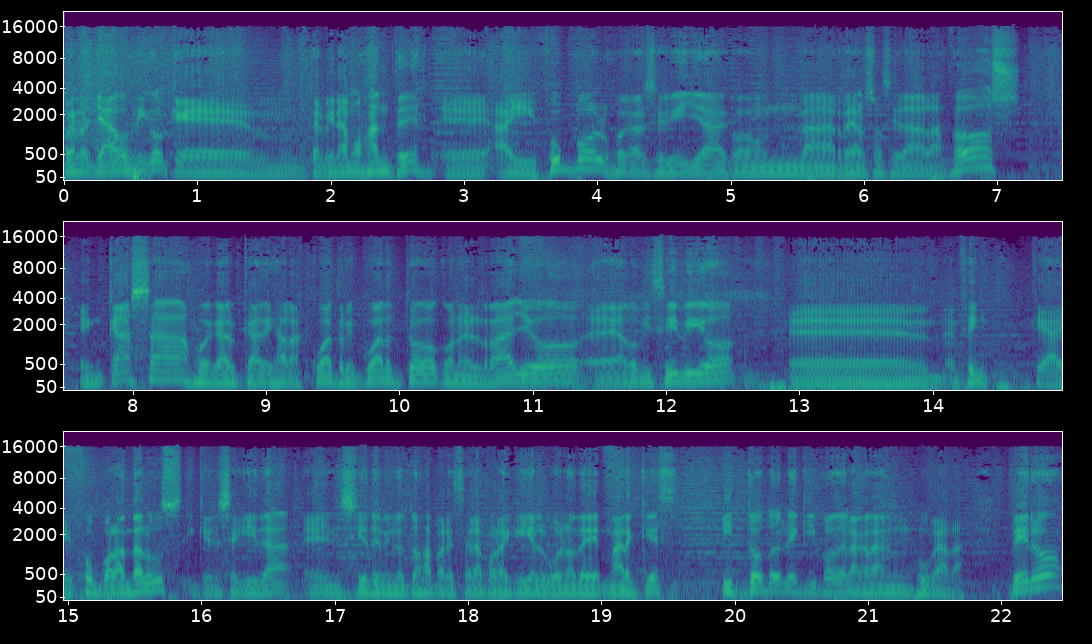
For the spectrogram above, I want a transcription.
Bueno, ya os digo que mm, terminamos antes. Eh, hay fútbol, juega el Sevilla con la Real Sociedad a las 2. En casa, juega el Cádiz a las 4 y cuarto con el Rayo eh, a domicilio. Eh, en fin, que hay fútbol andaluz y que enseguida en siete minutos aparecerá por aquí el bueno de Márquez y todo el equipo de la gran jugada. Pero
